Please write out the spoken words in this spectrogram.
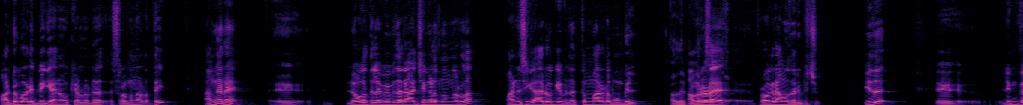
പാട്ടുപാടിപ്പിക്കാനും ഒക്കെയുള്ളൊരു ശ്രമം നടത്തി. അങ്ങനെ ലോകത്തിലെ വിവിധ രാജ്യങ്ങളിൽ നിന്നുള്ള മാനസികാരോഗ്യ വിദഗ്ധന്മാരുടെ മുമ്പിൽ അവരുടെ പ്രോഗ്രാം അവതരിപ്പിച്ചു. ഇത് ലിംഗ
